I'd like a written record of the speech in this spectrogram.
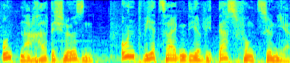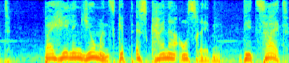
und nachhaltig lösen. Und wir zeigen dir, wie das funktioniert. Bei Healing Humans gibt es keine Ausreden. Die Zeit,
